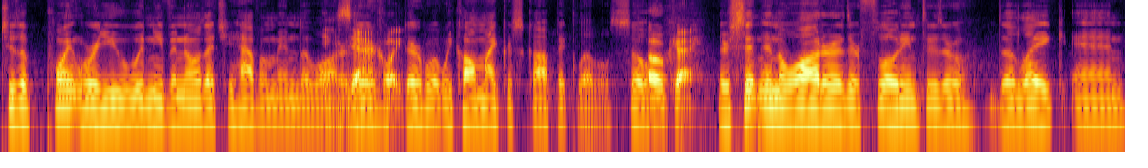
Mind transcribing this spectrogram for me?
to the point where you wouldn't even know that you have them in the water. Exactly. They're, they're what we call microscopic levels. So okay. they're sitting in the water, they're floating through the, the lake, and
